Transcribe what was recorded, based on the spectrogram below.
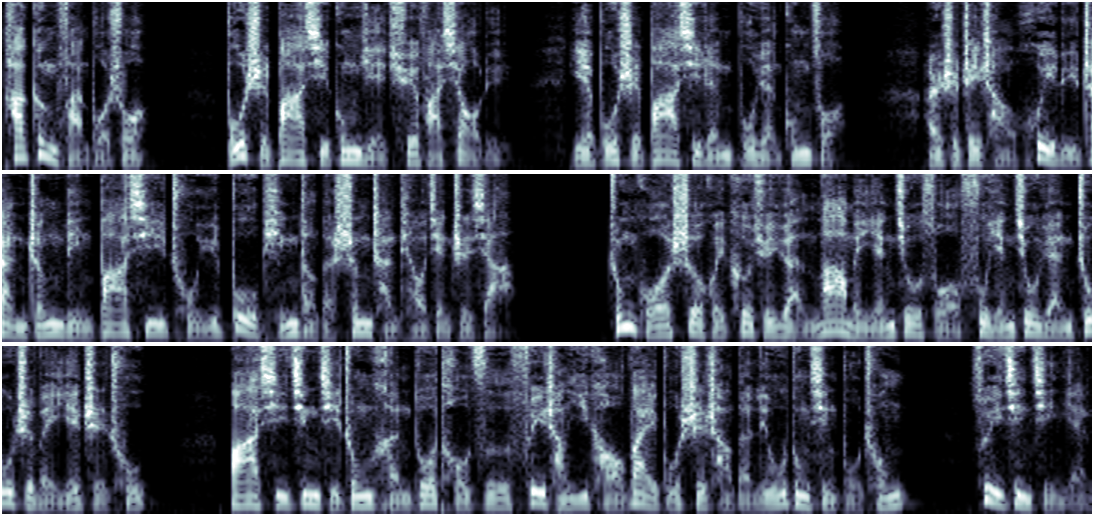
他更反驳说，不是巴西工业缺乏效率，也不是巴西人不愿工作，而是这场汇率战争令巴西处于不平等的生产条件之下。中国社会科学院拉美研究所副研究员周志伟也指出，巴西经济中很多投资非常依靠外部市场的流动性补充。最近几年。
